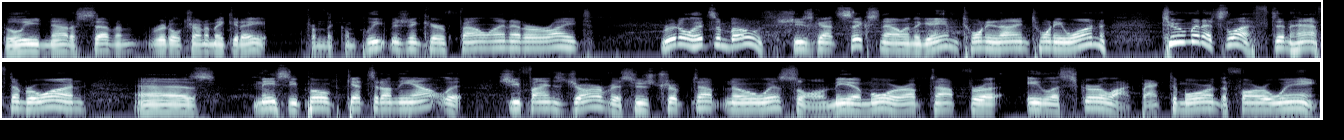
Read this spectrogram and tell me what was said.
The lead now to seven. Riddle trying to make it eight. From the complete vision care foul line at her right. Riddle hits them both. She's got six now in the game, 29 21. Two minutes left in half number one as Macy Pope gets it on the outlet. She finds Jarvis, who's tripped up, no whistle. Mia Moore up top for Ayla Skurlock. Back to Moore on the far wing.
